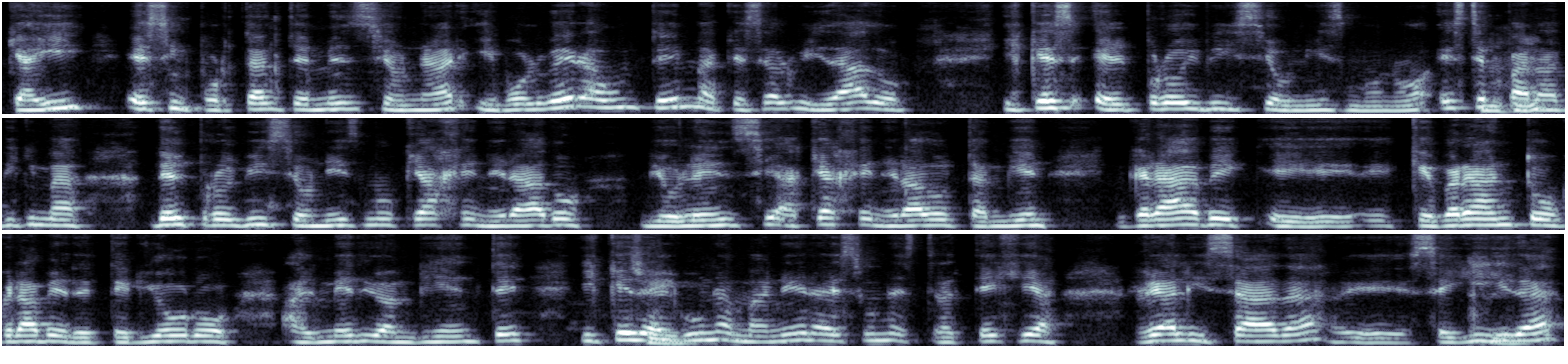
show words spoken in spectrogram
que ahí es importante mencionar y volver a un tema que se ha olvidado y que es el prohibicionismo, ¿no? Este paradigma del prohibicionismo que ha generado violencia, que ha generado también grave eh, quebranto, grave deterioro al medio ambiente y que de alguna manera es una estrategia realizada, eh, seguida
